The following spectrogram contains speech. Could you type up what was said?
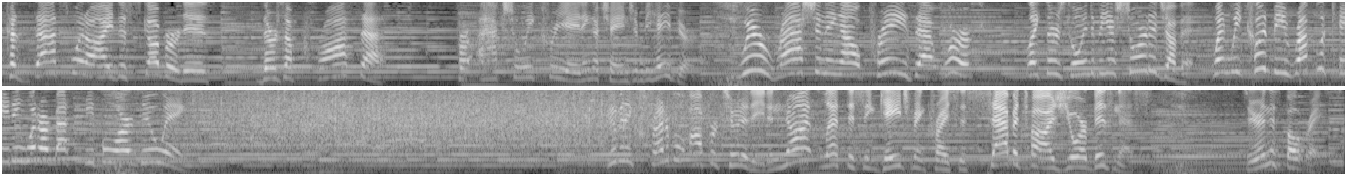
Because that's what I discovered is there's a process for actually creating a change in behavior. We're rationing out praise at work like there's going to be a shortage of it when we could be replicating what our best people are doing. You have an incredible opportunity to not let this engagement crisis sabotage your business. So you're in this boat race.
